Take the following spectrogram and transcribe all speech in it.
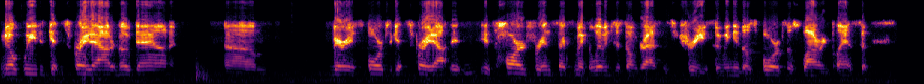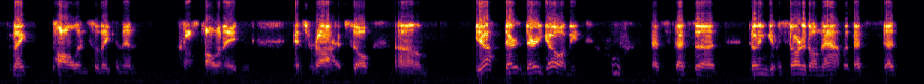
milkweed is getting sprayed out or mowed down, and um, various forbs are getting sprayed out, it, it's hard for insects to make a living just on grasses and trees. So we need those forbs, those flowering plants to, to make pollen so they can then cross pollinate and, and survive. So, um, yeah, there, there you go. I mean, whew, that's, that's, uh, don't even get me started on that, but that's, that's,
